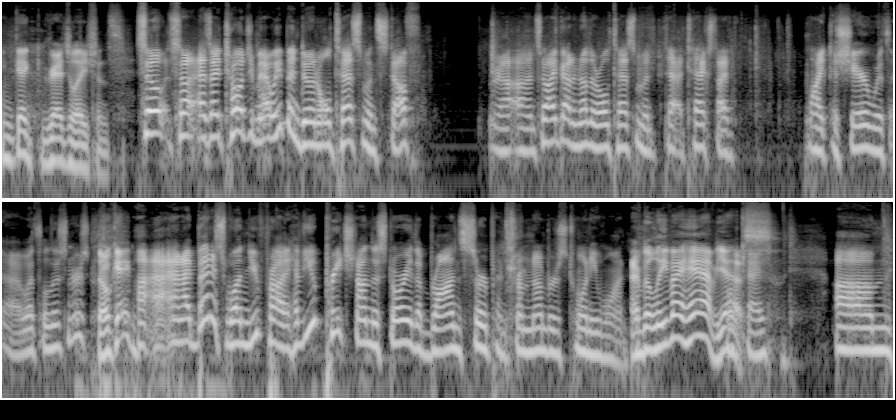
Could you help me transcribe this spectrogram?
And good- Congratulations. so, so as I told you, Matt, we've been doing Old Testament stuff, uh, and so I got another Old Testament text I'd like to share with uh, with the listeners. Okay. Uh, and I bet it's one you've probably have you preached on the story of the bronze serpent from Numbers twenty one. I believe I have, yes. Okay. Um,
